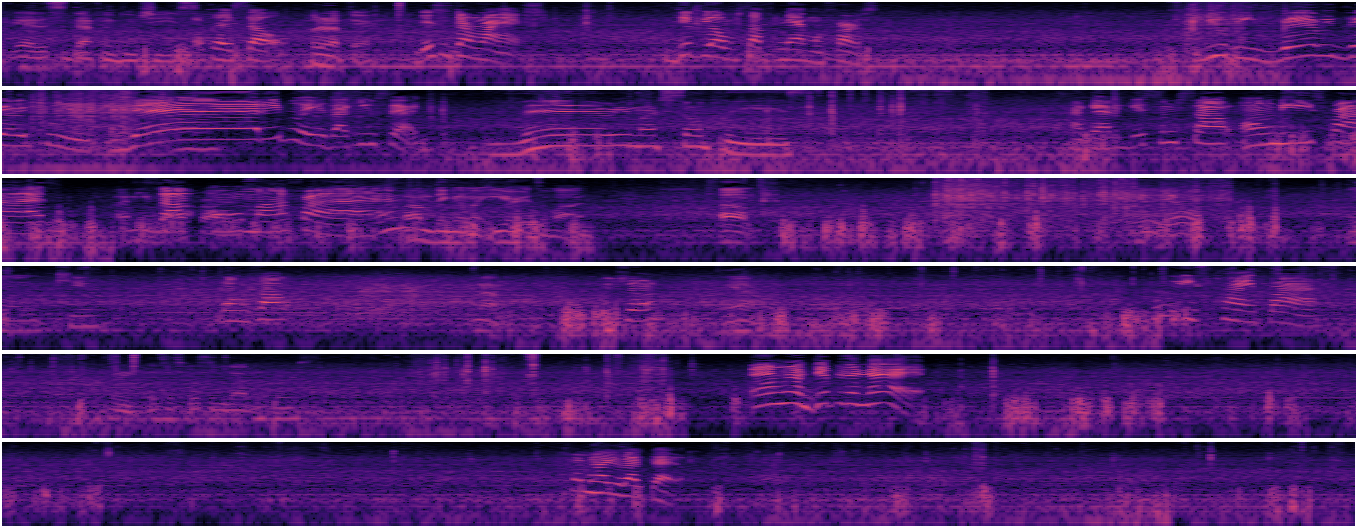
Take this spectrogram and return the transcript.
Yeah, this is definitely blue cheese. Okay, so Put it up there. this is the ranch. Dip your stuff in that one first. You'll be very, very pleased. Very pleased, like you said. Very much so pleased. I gotta get some salt on these fries. I need Salt fries. on my fries. I'm digging in my ear. It's a lot. Um, do it. thank you. Want some salt? No. You sure? Yeah. Who eats plain fries? Wait, is it supposed to be that one first? Uh-huh, dip it in that. Me how you like that.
